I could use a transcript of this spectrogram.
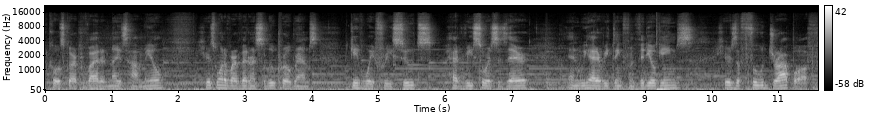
The Coast Guard provided a nice hot meal. Here's one of our veteran salute programs. Gave away free suits, had resources there, and we had everything from video games. Here's a food drop off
